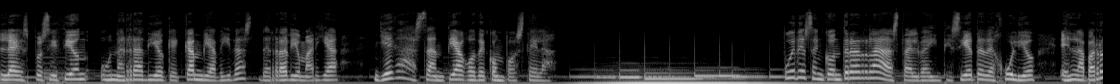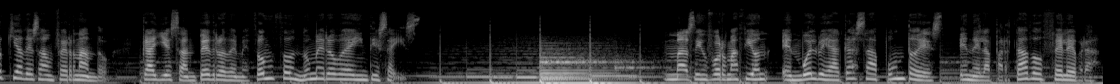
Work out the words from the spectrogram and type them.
La exposición Una radio que cambia vidas de Radio María llega a Santiago de Compostela. Puedes encontrarla hasta el 27 de julio en la parroquia de San Fernando, calle San Pedro de Mezonzo, número 26. Más información en vuelveacasa.es en el apartado Celebra.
